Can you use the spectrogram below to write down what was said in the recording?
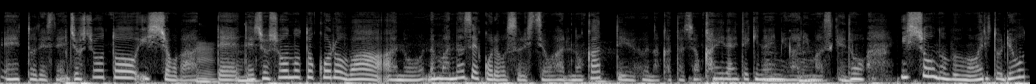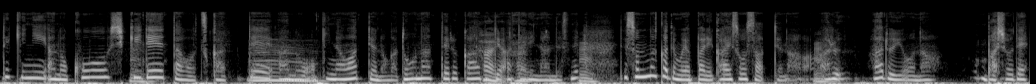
えっ、ー、とですね、序章と一章があって、うん、で、序章のところは、あの、まあ、なぜこれをする必要があるのかっていうふうな形の解題的な意味がありますけど、一章の分は割と量的に、あの、公式データを使って、あの、沖縄っていうのがどうなってるかっていうあたりなんですね。はいはい、で、その中でもやっぱり階層差っていうのはある、あるような場所で、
